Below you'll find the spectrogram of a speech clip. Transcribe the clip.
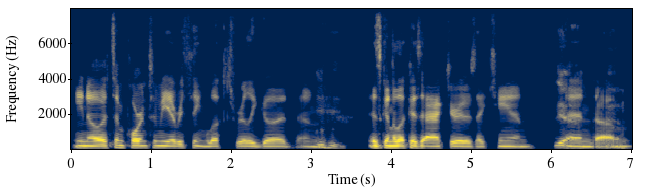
you know, it's important to me everything looks really good and Mhm. is going to look as accurate as I can. Yeah, And um,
